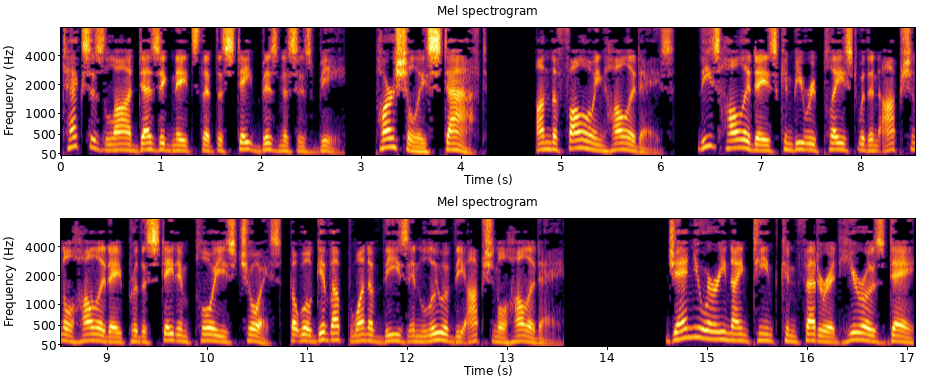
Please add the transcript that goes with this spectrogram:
Texas law designates that the state businesses be partially staffed on the following holidays. These holidays can be replaced with an optional holiday per the state employee's choice, but will give up one of these in lieu of the optional holiday. January 19 – Confederate Heroes Day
